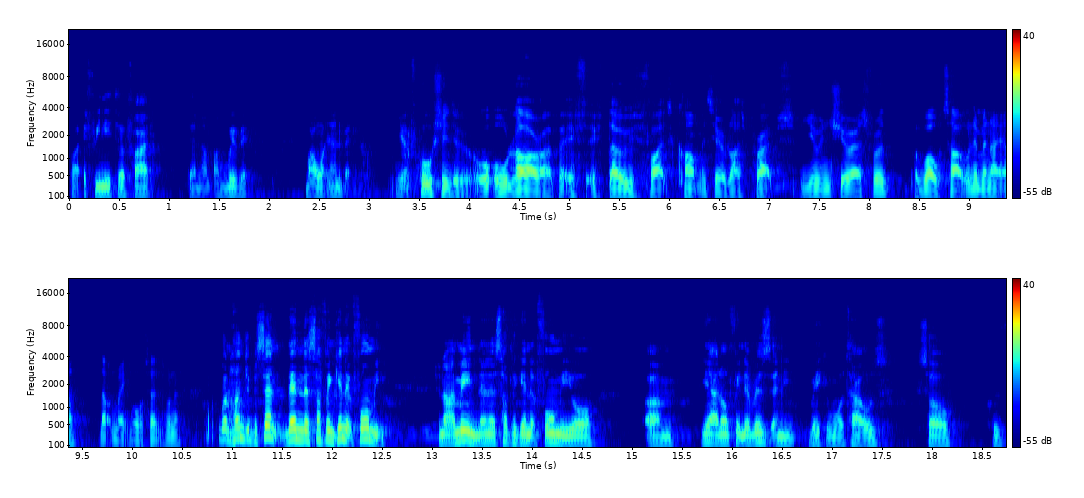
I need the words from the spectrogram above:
But if we need to fight, then I'm, I'm with it. But I want Janibek. Yeah, of course you do, or, or Lara. But if, if those fights can't materialise, perhaps you and Sheeraz for a, a, world title eliminator, that would make more sense, wouldn't it? 100%. Then there's something in it for me. You know what I mean? Then there's something in it for me. Or, um, yeah, I don't think there is any vacant world titles. So, because,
